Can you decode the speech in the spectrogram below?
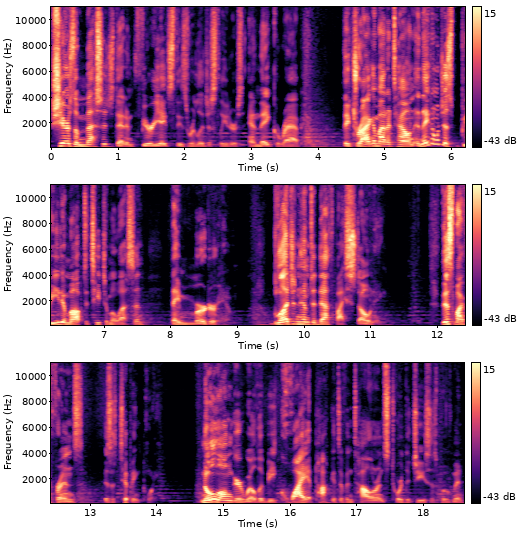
shares a message that infuriates these religious leaders, and they grab him. They drag him out of town, and they don't just beat him up to teach him a lesson, they murder him, bludgeon him to death by stoning. This, my friends, is a tipping point. No longer will there be quiet pockets of intolerance toward the Jesus movement.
